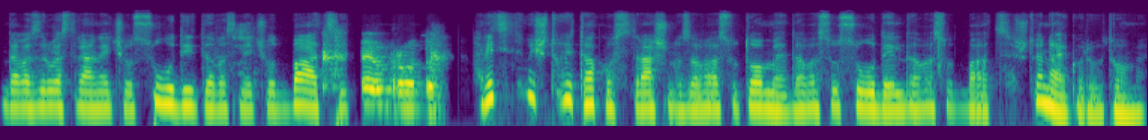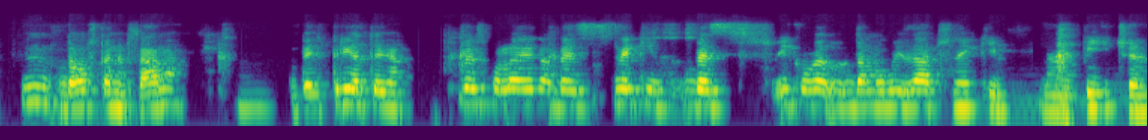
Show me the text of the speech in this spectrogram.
Da vas druga strana neće osuditi, da vas neće odbaciti. E, upravo to. Recite mi što je tako strašno za vas u tome da vas osude ili da vas odbace? Što je najgore u tome? Mm, Da ostanem sama, Mm. bez prijatelja, bez kolega, bez nekim, bez ikoga da mogu izaći nekim na piće,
